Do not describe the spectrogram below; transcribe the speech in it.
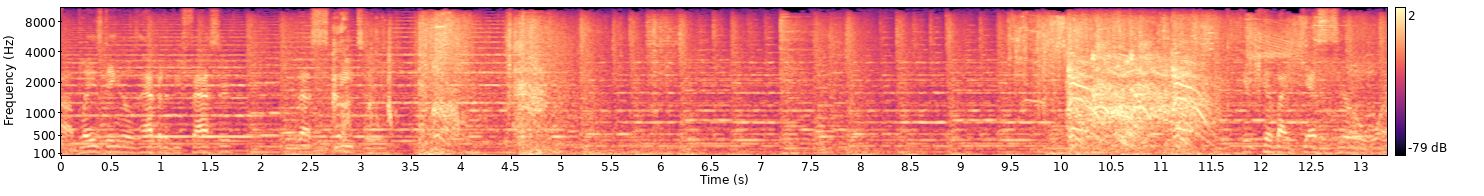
Uh, Blaze Dingoes happen to be faster. That's speed to killed by guest zero one.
